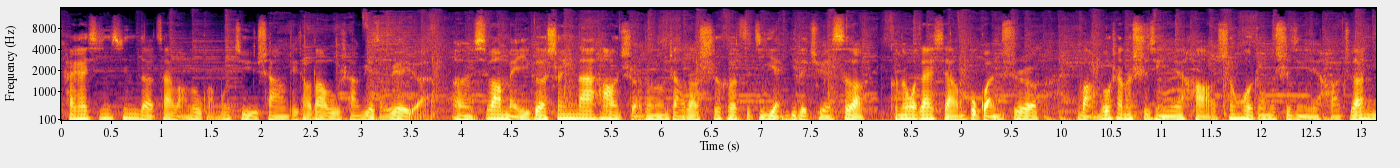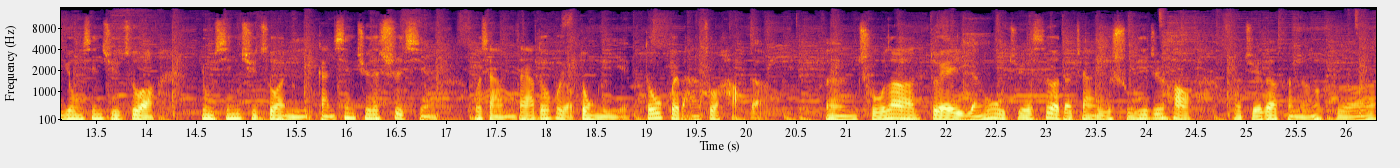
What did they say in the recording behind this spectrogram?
开开心心的在网络广播剧上这条道路上越走越远。嗯，希望每一个声音的爱好者都能找到适合自己演绎的角色。可能我在想，不管是网络上的事情也好，生活中的事情也好，只要你用心去做，用心去做你感兴趣的事情，我想大家都会有动力，都会把它做好的。嗯，除了对人物角色的这样一个熟悉之后，我觉得可能和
